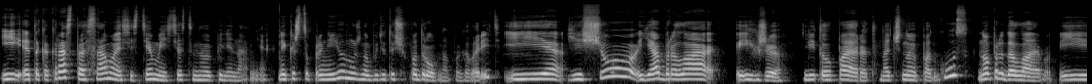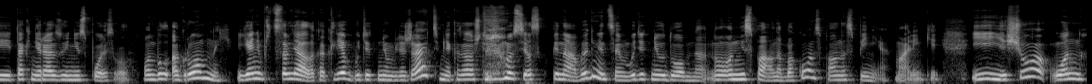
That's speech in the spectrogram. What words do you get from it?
И это как раз та самая система естественного пеленания. Мне кажется, про нее нужно будет еще подробно поговорить. И еще я брала их же Little Pirate ночной подгуз, но продала его. И так ни разу и не использовала. Он был огромный. Я не представляла, как лев будет в нем лежать. Мне казалось, что у него вся спина выгнется, ему будет неудобно. Но он не спал на боку, он спал на спине, маленький. И еще он,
